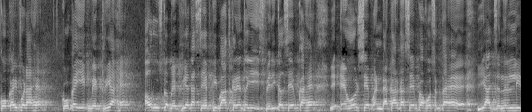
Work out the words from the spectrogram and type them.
कोकाई पढ़ा है। कोकाई एक बैक्टीरिया है, और उसका बैक्टीरिया का शेप की बात करें तो ये स्पेरिकल शेप का है, ये एवोर्ड शेप, अंडाकार का शेप का हो सकता है, या जनरली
